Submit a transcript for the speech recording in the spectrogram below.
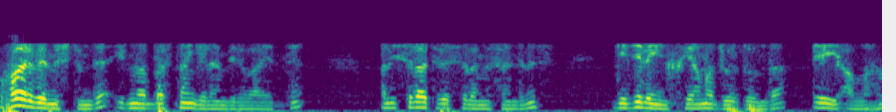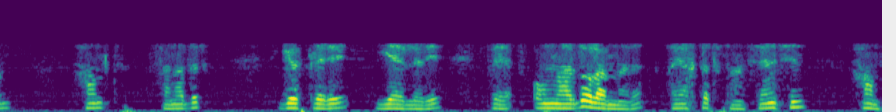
Buhari ve Müslüm'de İbn Abbas'tan gelen bir rivayette Aleyhisselatü Vesselam Efendimiz geceleyin kıyama durduğunda Ey Allah'ım hamd sanadır gökleri, yerleri ve onlarda olanları ayakta tutan sensin hamd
